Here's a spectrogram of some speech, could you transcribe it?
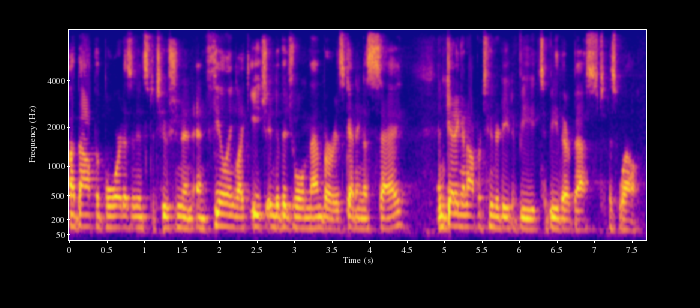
about the board as an institution and, and feeling like each individual member is getting a say and getting an opportunity to be to be their best as well.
